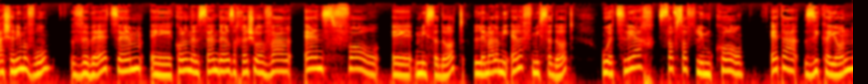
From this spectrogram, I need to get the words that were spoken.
והשנים עברו, ובעצם אה, קולונל סנדרס, אחרי שהוא עבר אין ספור אה, מסעדות, למעלה מאלף מסעדות, הוא הצליח סוף סוף למכור את הזיכיון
